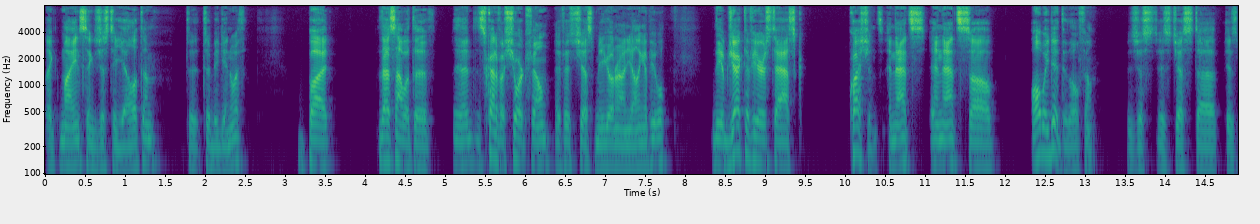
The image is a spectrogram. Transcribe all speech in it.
like my instinct is just to yell at them to, to begin with. But that's not what the, it's kind of a short film if it's just me going around yelling at people. The objective here is to ask questions. And that's, and that's uh, all we did through the whole film is just, is just, uh, is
